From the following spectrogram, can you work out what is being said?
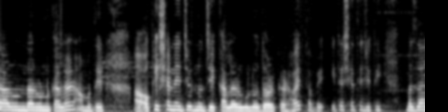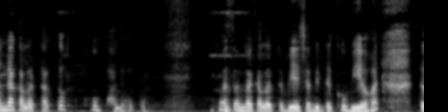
দারুণ দারুণ কালার আমাদের অকেশনের জন্য যে কালারগুলো দরকার হয়, তবে এটার সাথে যদি মাজান্ডা কালার থাকতো, খুব ভালো হতো। মাজান্ডা কালারটা বিয়ে শাদিতে খুব ইয়ে হয়। তো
